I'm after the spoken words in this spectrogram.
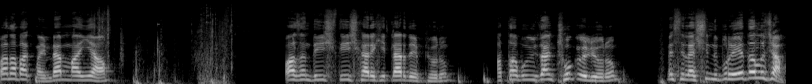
Bana bakmayın ben manyağım. Bazen değişik değişik hareketler de yapıyorum. Hatta bu yüzden çok ölüyorum. Mesela şimdi buraya dalacağım.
